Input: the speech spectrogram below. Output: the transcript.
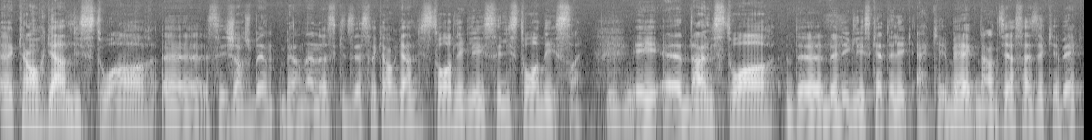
euh, quand on regarde l'histoire, euh, c'est Georges Bernanos qui disait ça, quand on regarde l'histoire de l'Église, c'est l'histoire des saints. Mhm. Et euh, dans l'histoire de, l'Église catholique à Québec, dans le diocèse de Québec,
